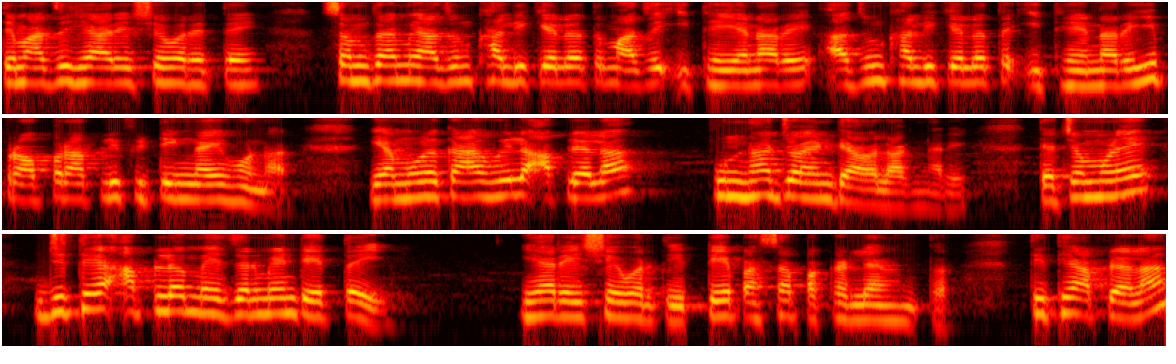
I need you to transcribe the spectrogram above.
ते माझं ह्या रेषेवर येते समजा मी अजून खाली केलं तर माझं इथे येणार आहे. अजून खाली केलं तर इथे येणार आहे. ही प्रॉपर आपली फिटिंग नाही होणार. यामुळे काय होईल? आपल्याला पुन्हा जॉईंट द्यावं लागणार आहे. त्याच्यामुळे जिथे आपलं मेजरमेंट येतंय ह्या रेषेवरती टेप असा पकडल्यानंतर तिथे आपल्याला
